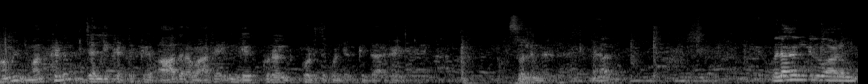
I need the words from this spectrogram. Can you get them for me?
தமிழ் மக்களும் ஜல்லிக்கட்டுக்கு ஆதரவாக இங்கு குரல் கொடுத்து கொண்டிருக்கின்றார்கள். சொல்லுங்கள். உலகங்கள் வாழும்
